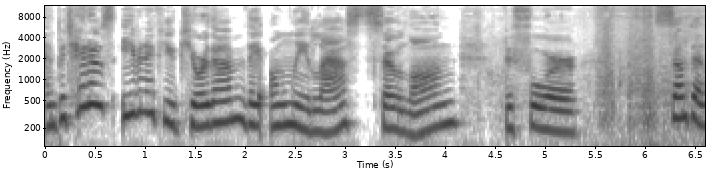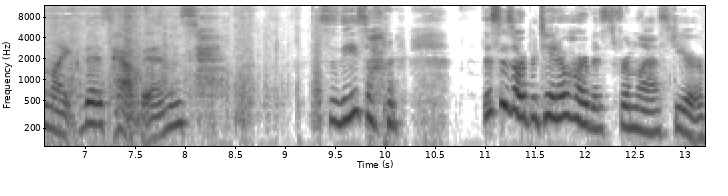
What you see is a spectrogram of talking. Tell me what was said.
And potatoes, even if you cure them, they only last so long before something like this happens. So these are, this is our potato harvest from last year.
